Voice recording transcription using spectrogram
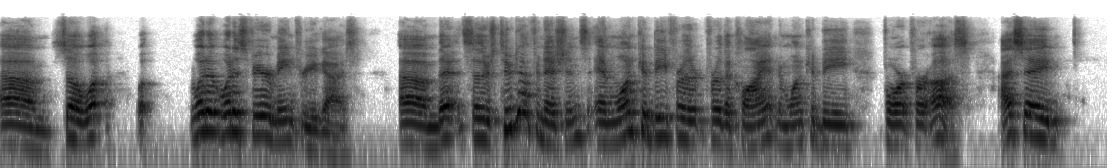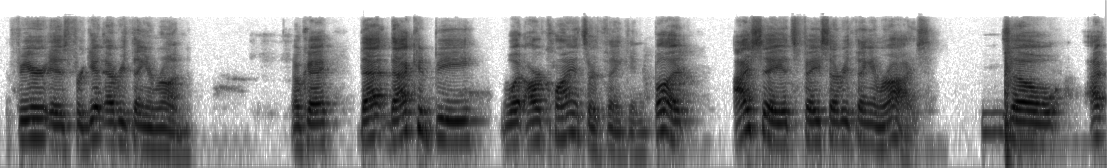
Um, so what what what what does fear mean for you guys? um, there, so there's two definitions, and one could be for for the client, and one could be for for us. I say fear is forget everything and run. Okay, that that could be what our clients are thinking, but I say it's face everything and rise. So I,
